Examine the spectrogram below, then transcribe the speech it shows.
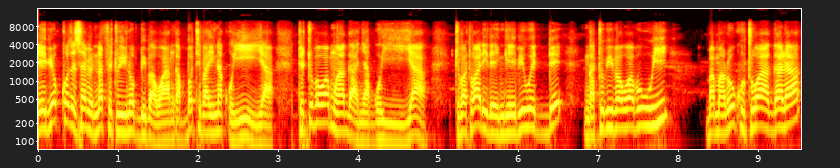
ebyokukozesa byonna ffe tulina obbibawanga bo tebalina kuyiiya. Tetubawa mwaganya guyiiya tubatwalirenga ebiwedde nga tubibawa buwi bamale okutwagala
